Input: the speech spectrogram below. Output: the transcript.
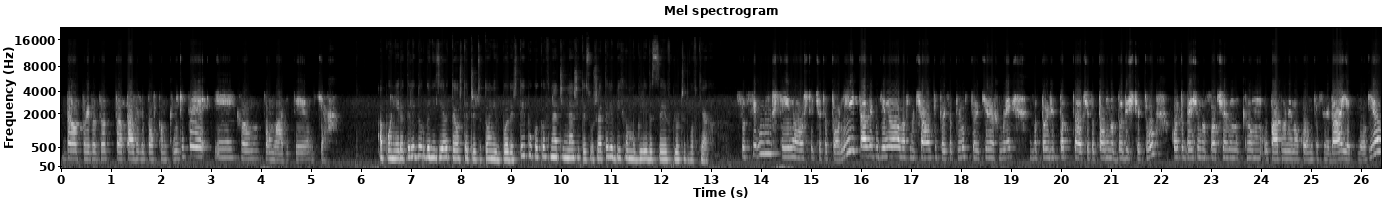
да предадат а, тази любов към книгите и към по-младите от тях. А планирате ли да организирате още четатони в бъдеще и по какъв начин нашите слушатели биха могли да се включат в тях? Със сигурност ще има още четатони. Тази година в началото през април стартирахме за първи път четатон на бъдещето, който беше насочен към опазване на околната среда и екология.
